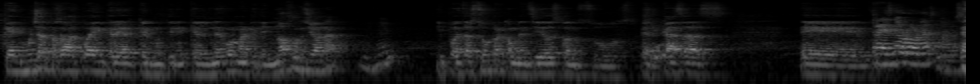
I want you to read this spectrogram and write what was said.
que muchas personas pueden creer que el, que el network marketing no funciona y pueden estar súper convencidos con sus escasas eh, ¿Traes neuronas? No, no sé.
